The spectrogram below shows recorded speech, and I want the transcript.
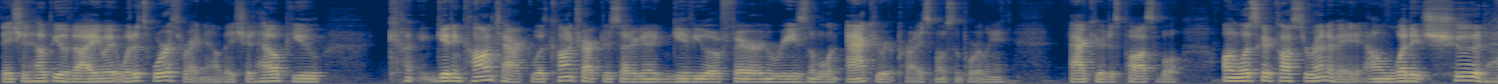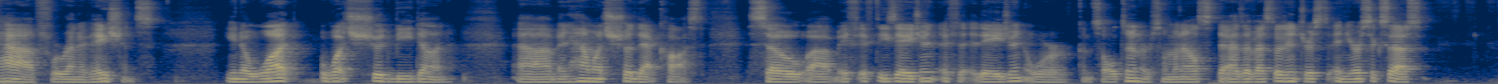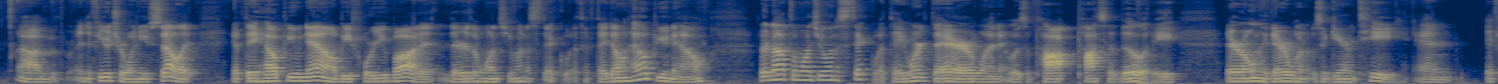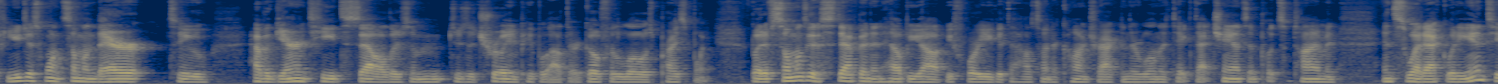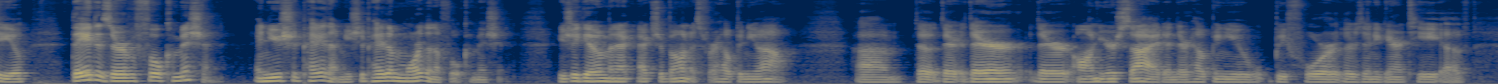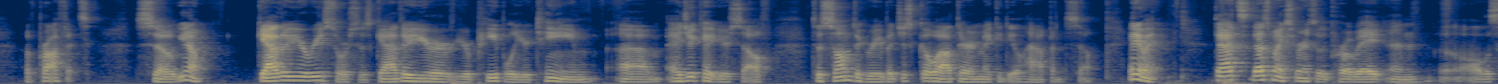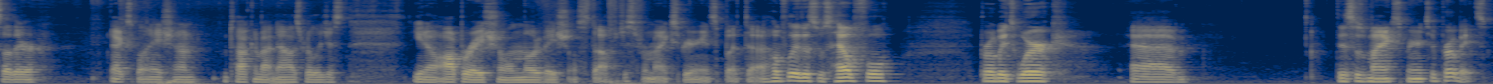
They should help you evaluate what it's worth right now. They should help you get in contact with contractors that are going to give you a fair and reasonable and accurate price, most importantly, accurate as possible, on what's going to cost to renovate it, on what it should have for renovations. You know what what should be done, um, and how much should that cost. So um, if, if these agent, if the agent or consultant or someone else that has a vested interest in your success um, in the future when you sell it, if they help you now before you bought it, they're the ones you want to stick with. If they don't help you now, they're not the ones you want to stick with. They weren't there when it was a po- possibility. They're only there when it was a guarantee. And if you just want someone there to have a guaranteed sell, there's a there's a trillion people out there. Go for the lowest price point. But if someone's going to step in and help you out before you get the house under contract and they're willing to take that chance and put some time and, and sweat equity into you, they deserve a full commission. And you should pay them. You should pay them more than a full commission. You should give them an extra bonus for helping you out. Um, they're, they're, they're on your side and they're helping you before there's any guarantee of, of profits. So, you know, gather your resources, gather your, your people, your team, um, educate yourself to some degree, but just go out there and make a deal happen. So anyway, that's that's my experience with probate and uh, all this other explanation I'm, I'm talking about now is really just you know operational and motivational stuff just from my experience. But uh, hopefully this was helpful. Probates work. Um, this was my experience with probates.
